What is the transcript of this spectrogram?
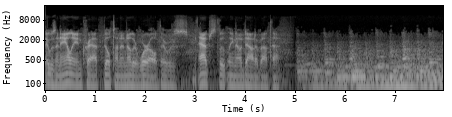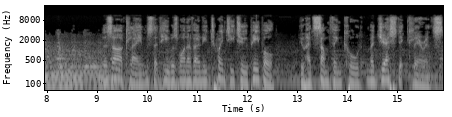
it was an alien craft built on another world. There was absolutely no doubt about that. Lazar claims that he was one of only 22 people who had something called majestic clearance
